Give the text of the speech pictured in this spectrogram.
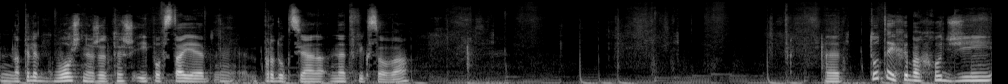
na tyle głośny, że też i powstaje mm, produkcja Netflixowa? E, Tutaj chyba chodzi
